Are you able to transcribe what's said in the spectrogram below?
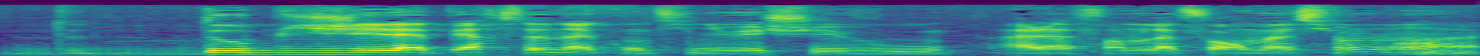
d'obliger la personne à continuer chez vous à la fin de la formation. Hein.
